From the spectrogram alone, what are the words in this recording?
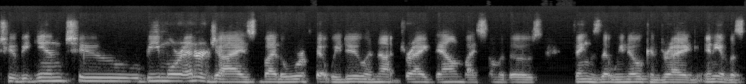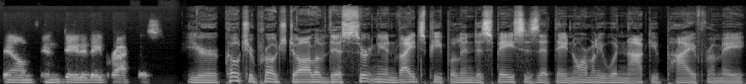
to begin to be more energized by the work that we do and not dragged down by some of those things that we know can drag any of us down in day to day practice? Your coach approach to all of this certainly invites people into spaces that they normally wouldn't occupy from a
